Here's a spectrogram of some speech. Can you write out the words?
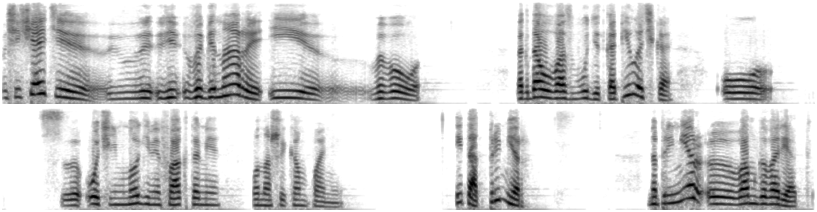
Посещайте вебинары и ВВО. Тогда у вас будет копилочка о, с очень многими фактами о нашей компании. Итак, пример. Например, э, вам говорят,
